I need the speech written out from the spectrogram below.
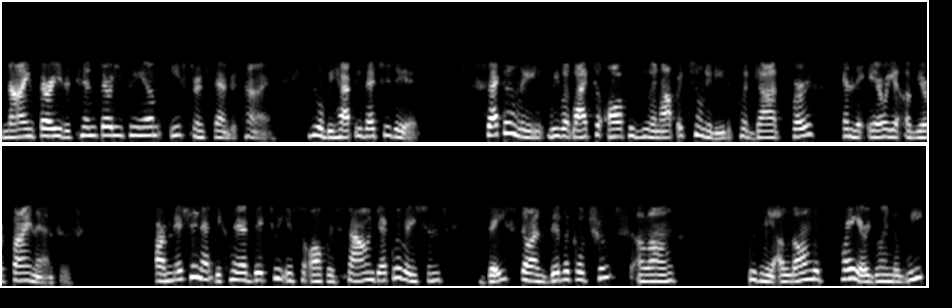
9:30 to 10:30 p.m. Eastern Standard Time. You will be happy that you did. Secondly, we would like to offer you an opportunity to put God first in the area of your finances. Our mission at Declare Victory is to offer sound declarations based on biblical truths along excuse me, along with prayer during the week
